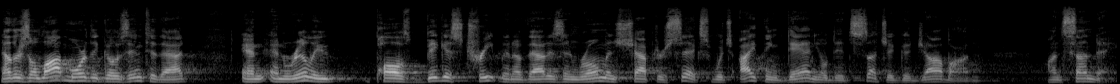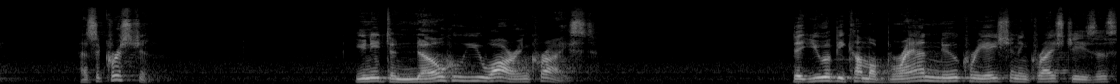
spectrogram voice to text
Now, there's a lot more that goes into that. And, and really, Paul's biggest treatment of that is in Romans chapter 6, which I think Daniel did such a good job on on Sunday. As a Christian, you need to know who you are in Christ. that you have become a brand new creation in Christ Jesus,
